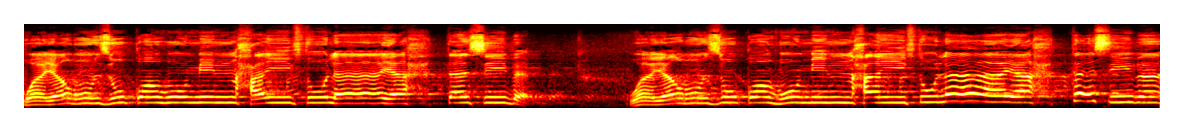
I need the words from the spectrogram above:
ويرزقه من حيث لا يحتسب. ويرزقه من حيث لا يحتسب.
